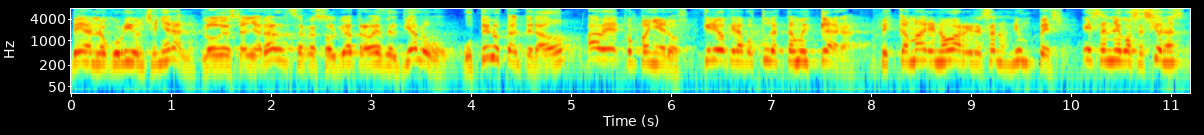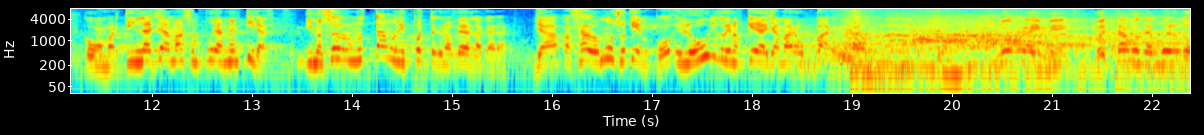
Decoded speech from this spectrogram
Vean lo ocurrido en Chañaral. Lo de Chañaral se resolvió a través del diálogo. ¿Usted no está enterado? A ver, compañeros, creo que la postura está muy clara. Pescamare no va a regresarnos ni un peso. Esas negociaciones, como Martín las llama, son puras mentiras. Y nosotros no estamos dispuestos a que nos vean la cara. Ya ha pasado mucho tiempo y lo único que nos queda es llamar a un paro. No, Jaime, no estamos de acuerdo.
